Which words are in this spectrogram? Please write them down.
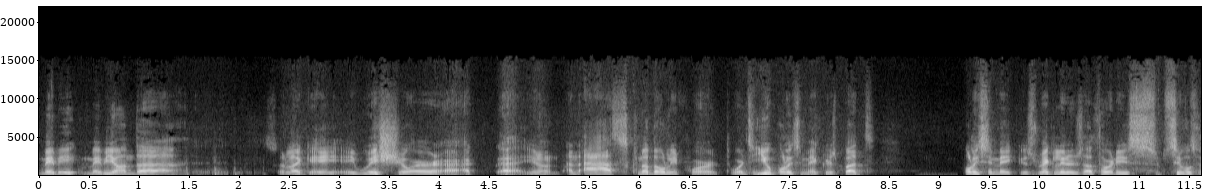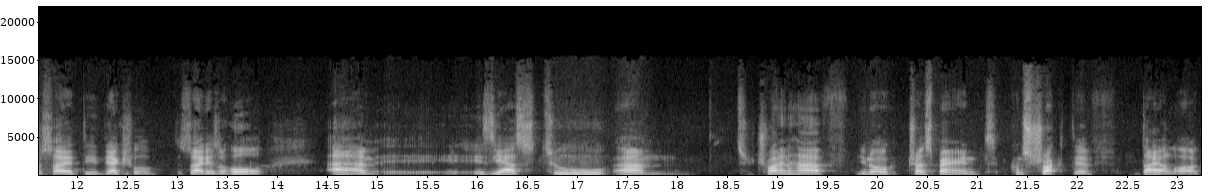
maybe maybe on the sort of like a, a wish or a, a, you know an ask not only for towards EU policymakers but policymakers, regulators, authorities, civil society, the actual society as a whole um, is yes to um, to try and have you know transparent, constructive dialogue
